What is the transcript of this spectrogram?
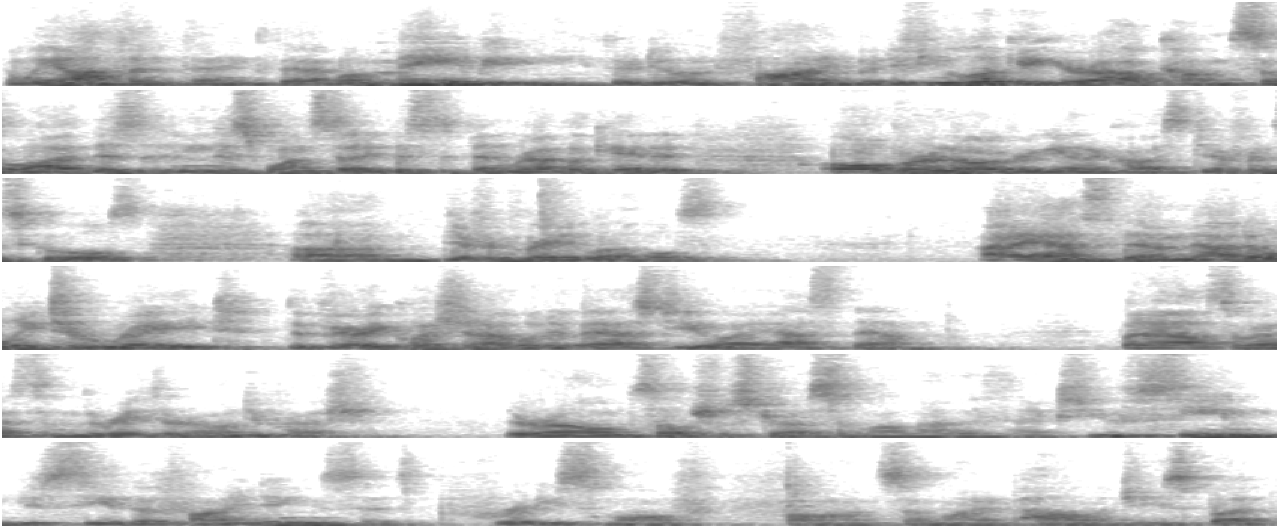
And we often think that, well, maybe they're doing fine. But if you look at your outcomes, so I, this, in this one study, this has been replicated over and over again across different schools, um, different grade levels. I asked them not only to rate the very question I would have asked you, I asked them, but I also asked them to rate their own depression, their own social stress, among other things. You've seen, you see the findings. It's pretty small font, so my apologies, but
